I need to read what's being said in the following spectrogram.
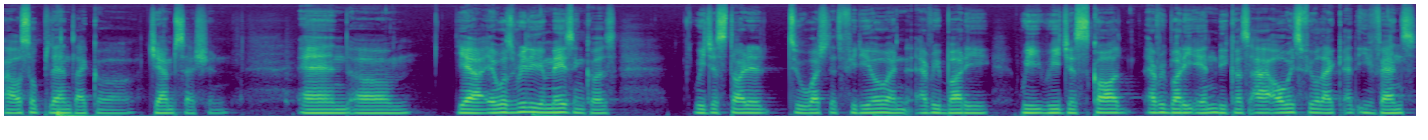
I also planned like a jam session, and um, yeah, it was really amazing because we just started to watch that video and everybody we we just called everybody in because I always feel like at events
